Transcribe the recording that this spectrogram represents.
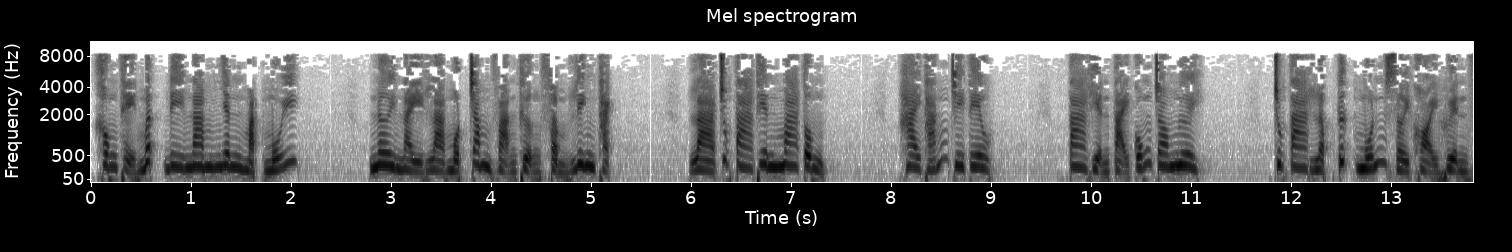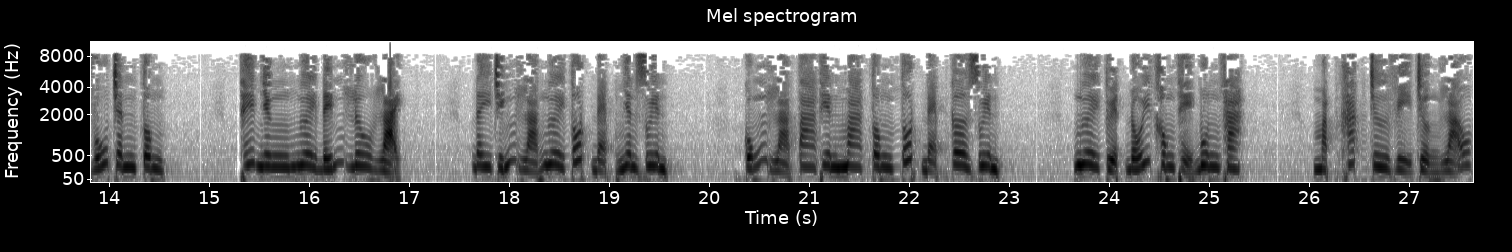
không thể mất đi nam nhân mặt mũi. Nơi này là một trăm vạn thượng phẩm linh thạch, là chúng ta thiên ma tùng, hai tháng chi tiêu, ta hiện tại cũng cho ngươi, chúng ta lập tức muốn rời khỏi huyền vũ chân tung, thế nhưng ngươi đến lưu lại, đây chính là ngươi tốt đẹp nhân duyên, cũng là ta thiên ma tông tốt đẹp cơ duyên, ngươi tuyệt đối không thể buông tha. Mặt khác chư vị trưởng lão,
